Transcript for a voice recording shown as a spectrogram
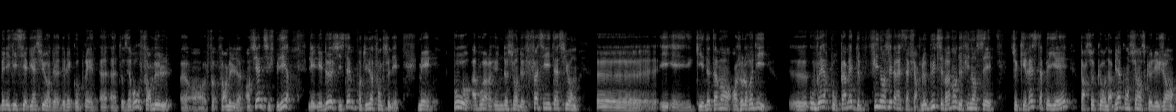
bénéficier bien sûr de, l'éco-prêt à, taux zéro, formule, euh, formule ancienne, si je puis dire, les, deux systèmes continuent à fonctionner. Mais pour avoir une notion de facilitation euh, qui est notamment, je le redis, euh, ouvert pour permettre de financer le reste à charge. Le but, c'est vraiment de financer ce qui reste à payer parce qu'on a bien conscience que les gens,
